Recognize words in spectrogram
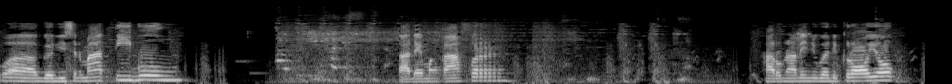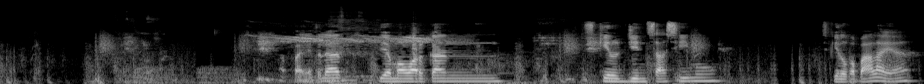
Wah, Godison mati, Bung. Tak ada yang mengcover. Harun Alin juga dikeroyok. Apa yang terlihat? Dia mengeluarkan skill Jin Sasimu. Skill kepala ya.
